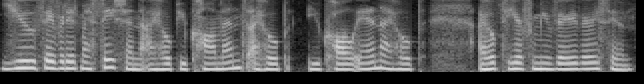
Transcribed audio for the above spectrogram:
you favorited my station. I hope you comment. I hope you call in. I hope I hope to hear from you very very soon.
